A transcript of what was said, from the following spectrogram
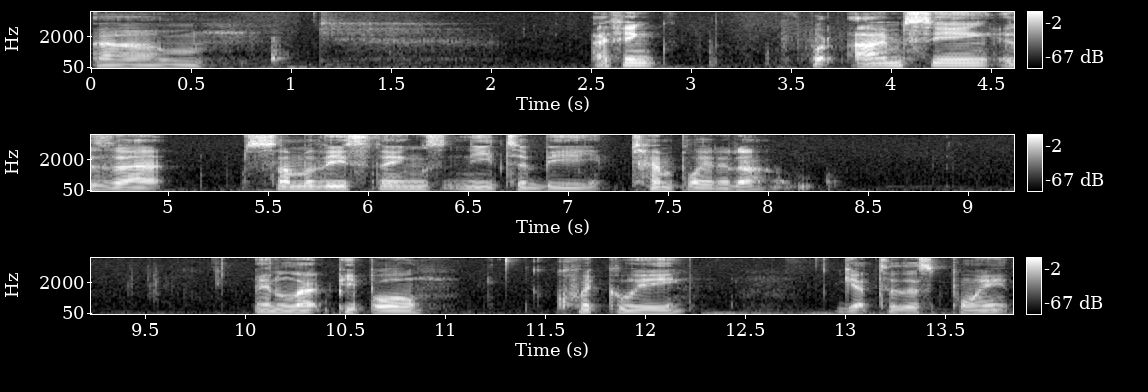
Um, I think what I'm seeing is that some of these things need to be templated up and let people quickly get to this point.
